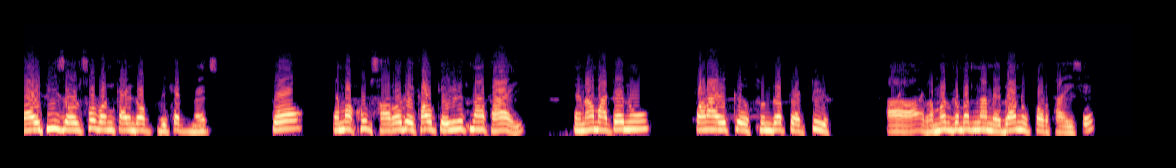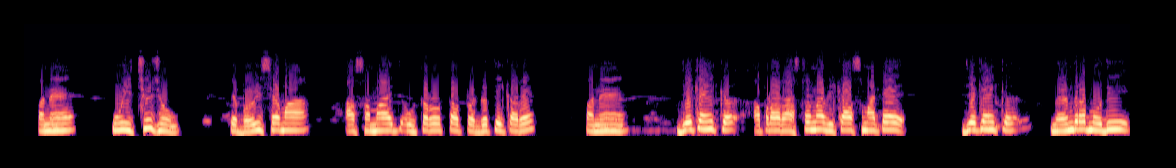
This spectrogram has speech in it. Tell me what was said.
life is also one kind of cricket match તો એમાં ખૂબ સારો દેખાવ કેવી રીતના થાય, એના માટેનું પણ આ એક સુંદર પ્રેક્ટિસ આ રમતગમતના મેદાન ઉપર થાય છે. અને હું ઈચ્છું છું કે ભવિષ્યમાં આ સમાજ ઉત્તરોત્તર પ્રગતિ કરે અને જે કંઈક આપણા રાષ્ટ્રના વિકાસ માટે જે કંઈક નરેન્દ્ર મોદી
